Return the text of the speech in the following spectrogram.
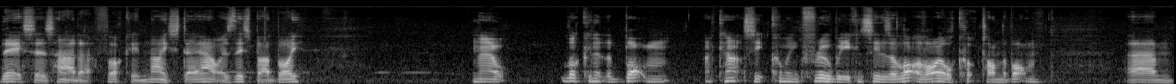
This has had a fucking nice day out as this bad boy. Now, looking at the bottom, I can't see it coming through but you can see there's a lot of oil cooked on the bottom um,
